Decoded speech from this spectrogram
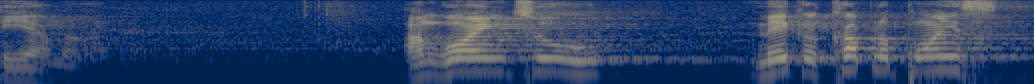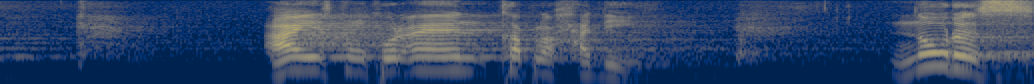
Qiyamah. I'm going to make a couple of points, ayahs from Quran, couple of hadith. Notice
